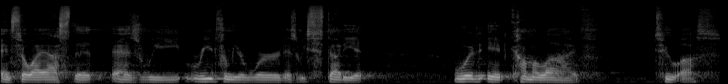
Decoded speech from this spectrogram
And so I ask that as we read from your word, as we study it, would it come alive to us?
